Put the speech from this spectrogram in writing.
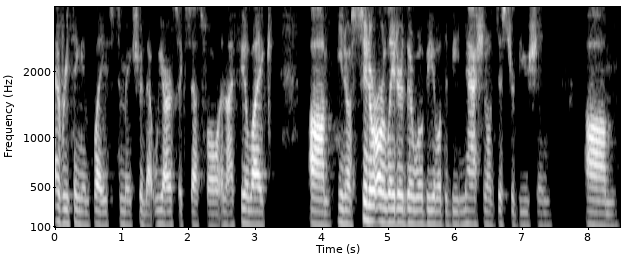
everything in place to make sure that we are successful. And i feel like um, you know sooner or later there will be able to be national distribution. Um,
